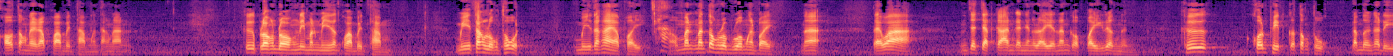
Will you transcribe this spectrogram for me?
เขาต้องได้รับความเป็นธรรมกันทั้งนั้น คือปลองดองนี่มันมีทั้งความเป็นธรรม มีทั้งลงโทษ มีทั้งให้อภัยค่ะมันมันต้องรวมๆกันไปนะแต่ว่ามันจะจัดการกันอย่างไรอันนั้นก็ไปอีกเรื่องหนึ่ง คือคนผิดก็ต้องถูกดำเนินคดี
